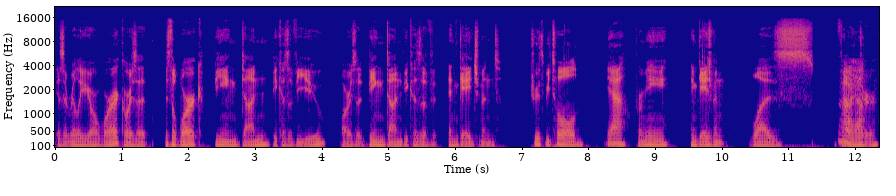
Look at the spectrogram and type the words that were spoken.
is it really your work or is it is the work being done because of you or is it being done because of engagement? Truth be told, yeah, for me, engagement was a Oh, yeah. factor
